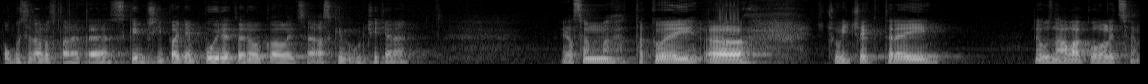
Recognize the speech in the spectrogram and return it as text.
Pokud se tam dostanete, s kým případně půjdete do koalice a s kým určitě ne? Já jsem takový uh, človíček, který neuznává koalice.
